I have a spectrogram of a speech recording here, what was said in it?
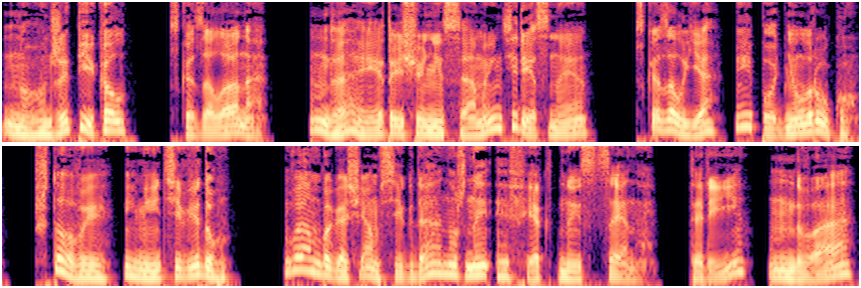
«Но он же пикал», — сказала она. «Да, и это еще не самое интересное», — сказал я и поднял руку. «Что вы имеете в виду?» «Вам, богачам, всегда нужны эффектные сцены. Три, два,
